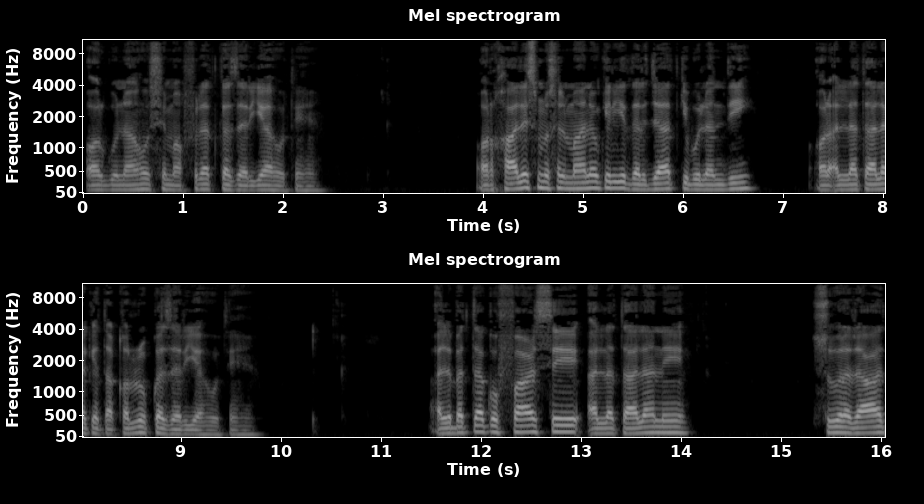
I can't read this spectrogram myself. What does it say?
اور گناہوں سے مغفرت کا ذریعہ ہوتے ہیں۔ اور خالص مسلمانوں کے لیے درجات کی بلندی اور اللہ تعالیٰ کے تقرب کا ذریعہ ہوتے ہیں۔ البتہ کفار سے اللہ تعالیٰ نے سورہ رات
